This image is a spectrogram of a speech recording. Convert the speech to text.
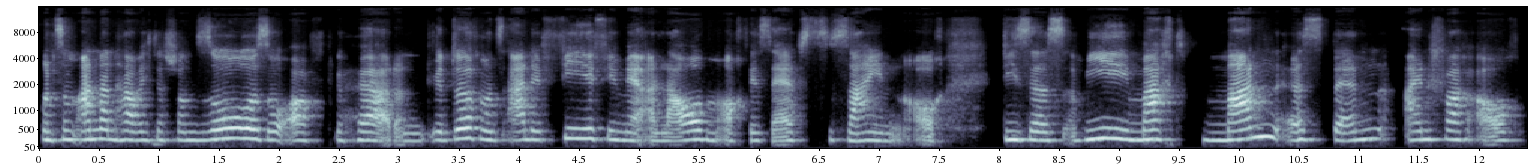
und zum anderen habe ich das schon so, so oft gehört. Und wir dürfen uns alle viel, viel mehr erlauben, auch wir selbst zu sein, auch dieses, wie macht man es denn, einfach auch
